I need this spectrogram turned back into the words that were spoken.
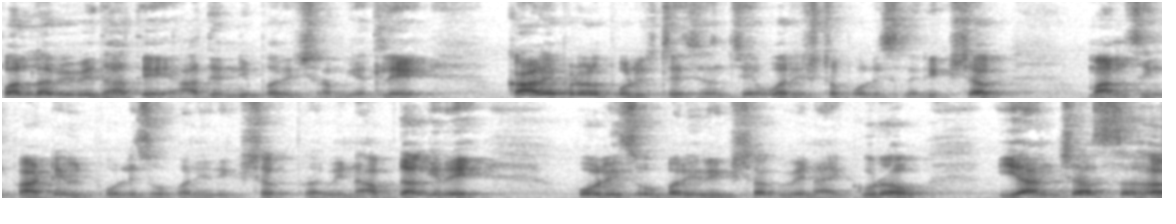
पल्लवी विधाते आदींनी परिश्रम घेतले. काळेपरळ पोलीस स्टेशनचे वरिष्ठ पोलीस निरीक्षक मानसिंग पाटील पोलीस उपनिरीक्षक प्रवीण अब्दागिरे पोलीस उपनिरीक्षक विनायक गुरव यांच्यासह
